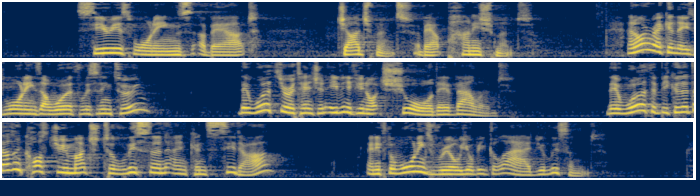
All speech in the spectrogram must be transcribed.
Serious warnings about judgment, about punishment. And I reckon these warnings are worth listening to they're worth your attention even if you're not sure they're valid. They're worth it because it doesn't cost you much to listen and consider. And if the warning's real, you'll be glad you listened.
